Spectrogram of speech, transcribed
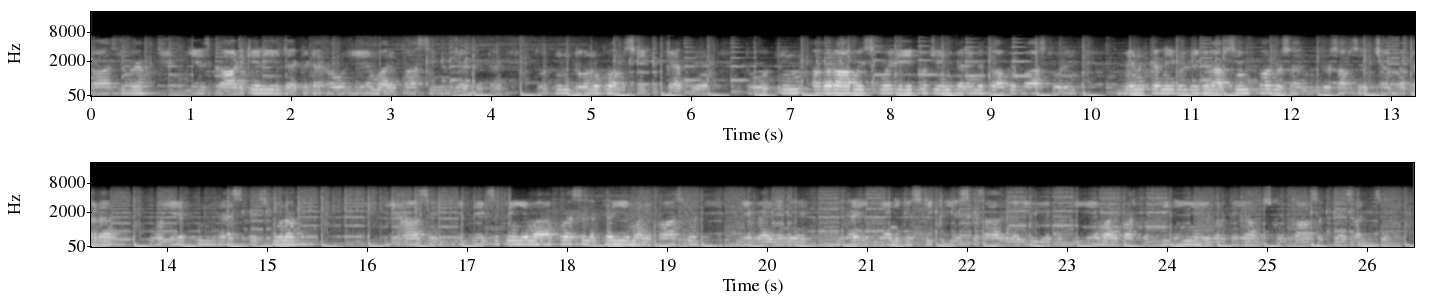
پاس جو ہے، یہ اس کارڈ کے لیے جیکٹ ہے اور یہ ہمارے پاس سم جیکٹ ہے۔ تو ان دونوں کو ہم اسٹک کہتے ہیں۔ تو ان اگر آپ اس کو ایک کو چینج کریں گے تو آپ کے پاس تھوڑی محنت کرنی پڑے لیکن آپ سمپل جو سب جو سب سے اچھا میتھڈ ہے، وہ یہ اس کو نا یہاں سے یہ دیکھ سکتے ہیں۔ یہ ہمارا آپ کو ایسے لگتا ہے یہ ہمارے پاس میں یہ ویلڈنگ ہے یعنی کہ اسٹک یہ اس کے ساتھ لگی ہوئی ہے پٹی یہ ہمارے پاس پٹی نہیں ہے، یہ بلکہ آپ اس کو اتار سکتے ہیں آسانی سے۔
